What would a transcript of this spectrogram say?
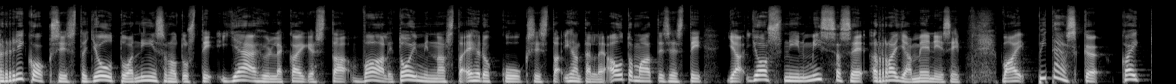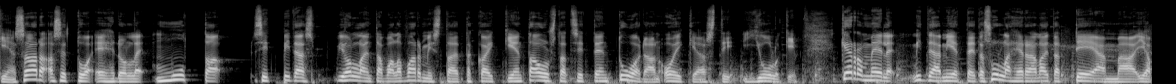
rikoksista joutua niin sanotusti jäähylle kaikesta vaalitoiminnasta, ehdokkuuksista ihan tälle automaattisesti, ja jos niin missä se raja menisi? Vai pitäisikö kaikkien saada asettua ehdolle, mutta sitten pitäisi jollain tavalla varmistaa, että kaikkien taustat sitten tuodaan oikeasti julki. Kerro meille, mitä mietteitä sulla herää, laita DM ja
